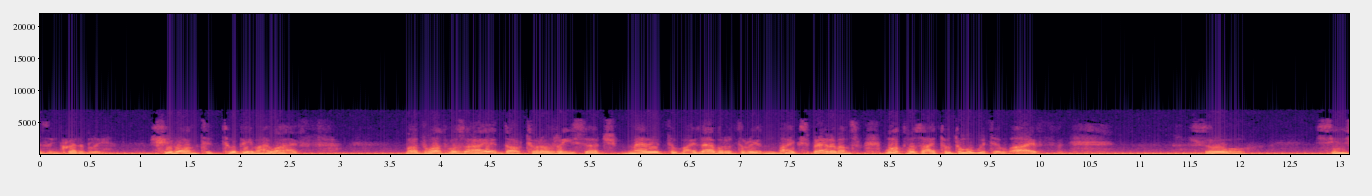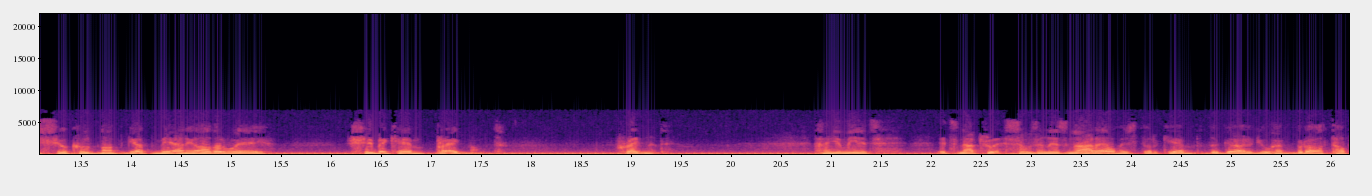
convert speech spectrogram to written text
is, incredibly. She wanted to be my wife. But what was I, a doctor of research, married to my laboratory and my experiments? What was I to do with a wife? So, since she could not get me any other way, she became pregnant. Pregnant? You mean it's it's not true? Susan is not oh, a... Mr. Kemp, the girl you have brought up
